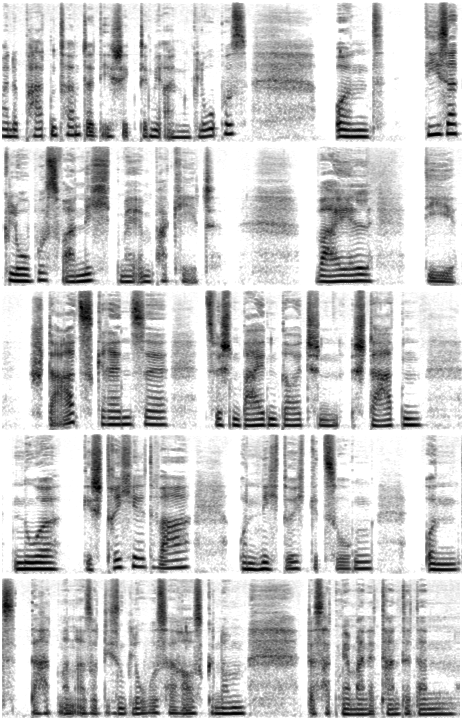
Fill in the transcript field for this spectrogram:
Meine Patentante, die schickte mir einen Globus und dieser Globus war nicht mehr im Paket, weil die Staatsgrenze zwischen beiden deutschen Staaten nur gestrichelt war und nicht durchgezogen. Und da hat man also diesen Globus herausgenommen. Das hat mir meine Tante dann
